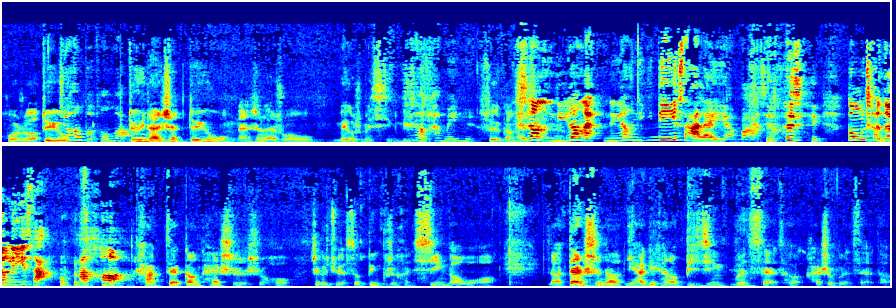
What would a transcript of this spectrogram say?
或者说对于就很普通吧。对于男生，对于我们男生来说没有什么吸引力你是，想看美女？所以刚开始让你让来你让 Lisa 来演吧，行不行？东城的 Lisa，然后他在刚开始的时候，这个角色并不是很吸引到我。那但是呢，你还可以看到，毕竟温斯莱特还是温斯莱特，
